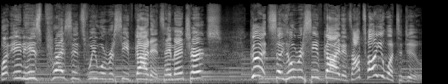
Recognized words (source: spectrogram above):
But in His presence, we will receive guidance. Amen, church? Good. So He'll receive guidance. I'll tell you what to do.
